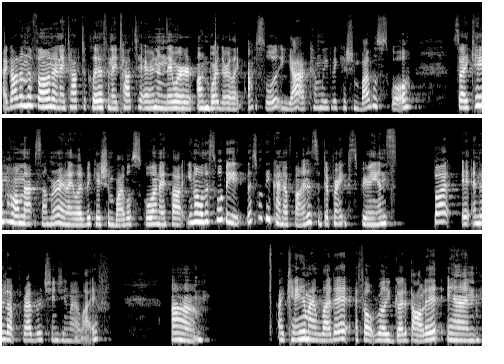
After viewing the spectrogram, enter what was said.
I got on the phone and I talked to Cliff and I talked to Aaron and they were on board. They were like, absolutely, yeah, come lead vacation Bible school. So I came home that summer and I led vacation Bible school and I thought, you know, this will be, this will be kind of fun. It's a different experience, but it ended up forever changing my life. Um, I came, I led it, I felt really good about it, and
